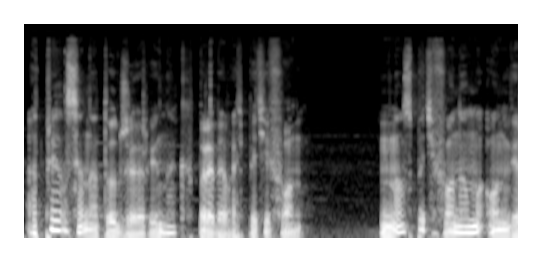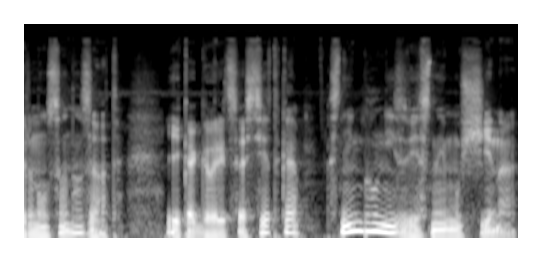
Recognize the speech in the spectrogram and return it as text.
отправился на тот же рынок продавать патефон. Но с патефоном он вернулся назад, и, как говорит соседка, с ним был неизвестный мужчина.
